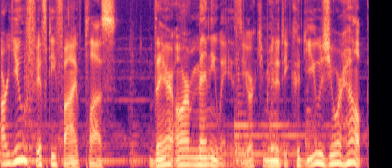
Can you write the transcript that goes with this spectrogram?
Are you 55 plus? There are many ways your community could use your help.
